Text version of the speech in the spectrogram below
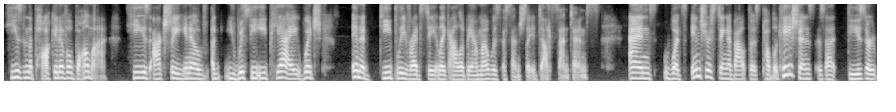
he's in the pocket of obama. He's actually you know with the epa which in a deeply red state like alabama was essentially a death sentence. And what's interesting about those publications is that these are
